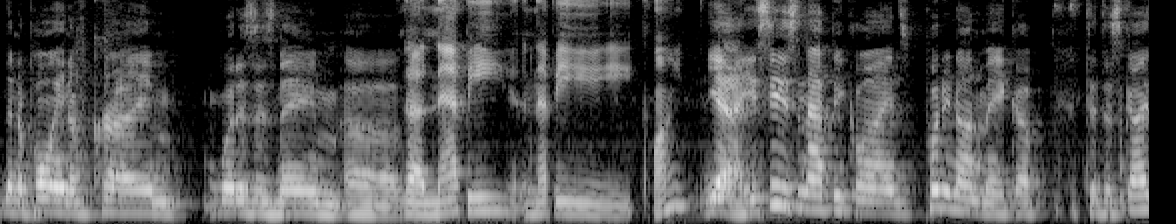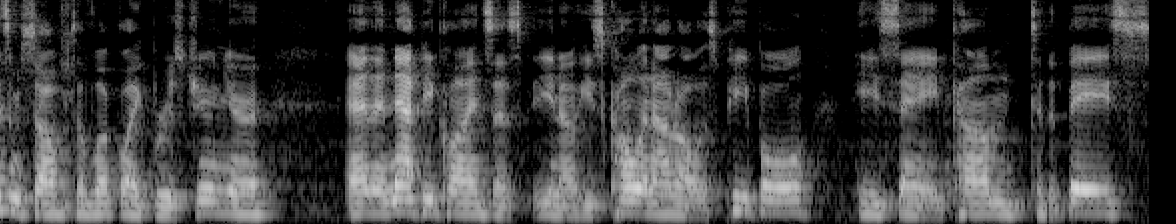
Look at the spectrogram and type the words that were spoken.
the Napoleon of crime. What is his name? Uh, Uh, Nappy, Nappy Klein. yeah, he sees Nappy Klein's putting on makeup to disguise himself to look like Bruce Jr. And then Nappy Klein says, you know, he's calling out all his people. He's saying, come to the base.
